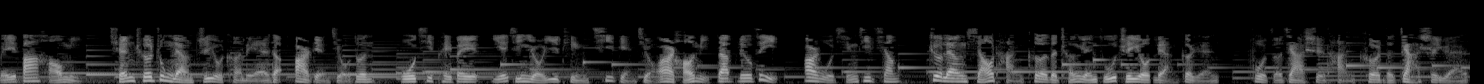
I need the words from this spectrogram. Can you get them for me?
为八毫米，全车重量只有可怜的二点九吨，武器配备也仅有一挺七点九二毫米 WZ 二五型机枪。这辆小坦克的成员组只有两个人，负责驾驶坦克的驾驶员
